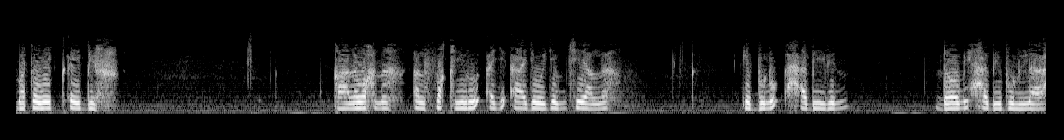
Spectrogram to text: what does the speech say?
mata wékk ay bir qaala wax na alfaqiru aji aajoo jëm ci yàlla ibnu xabibin doomi xabibullah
